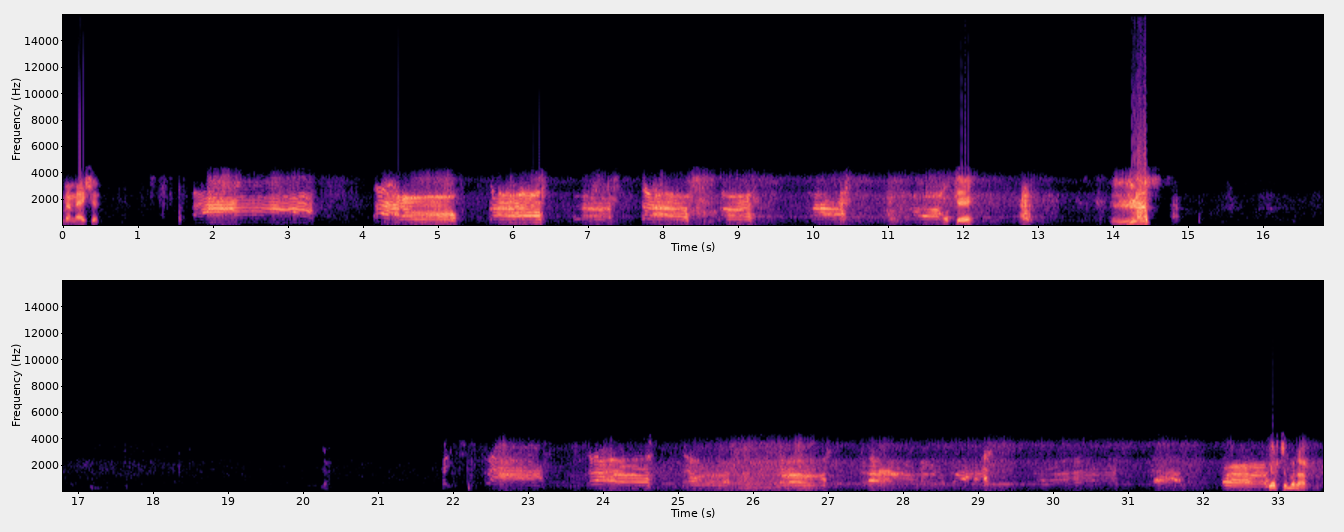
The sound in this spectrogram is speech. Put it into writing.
Mijn meisje. Oké. Yes! Geef ze maar af.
